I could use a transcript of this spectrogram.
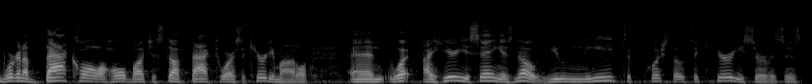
we're going to backhaul a whole bunch of stuff back to our security model, and what I hear you saying is, no, you need to push those security services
